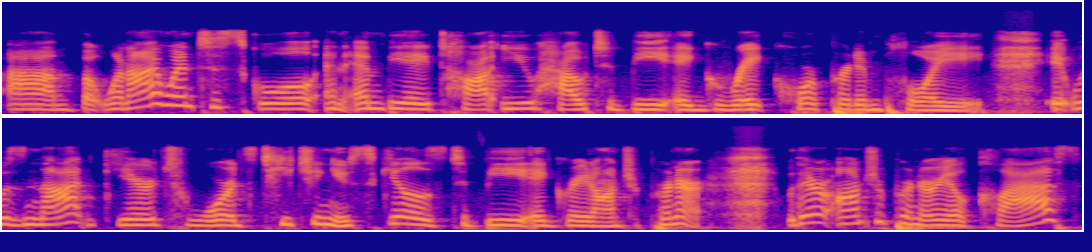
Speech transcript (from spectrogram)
um, but when I went to school, an MBA taught you how to be a great corporate employee. It was not geared towards teaching you skills to be a great entrepreneur. Their entrepreneurial class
